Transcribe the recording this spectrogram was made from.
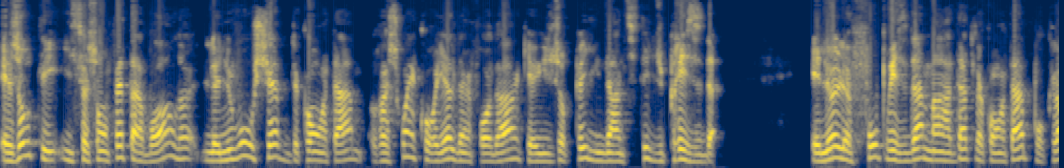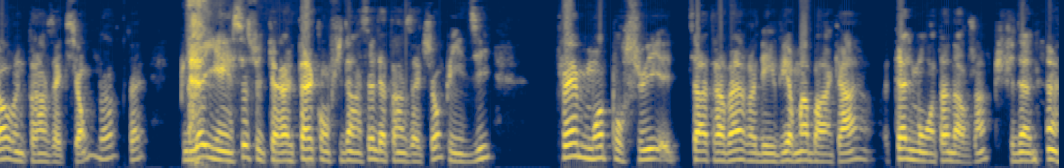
les autres, ils se sont fait avoir. Le nouveau chef de comptable reçoit un courriel d'un fraudeur qui a usurpé l'identité du président. Et là, le faux président mandate le comptable pour clore une transaction. Là, puis là, il insiste sur le caractère confidentiel de la transaction, puis il dit Fais-moi poursuivre à travers des virements bancaires tel montant d'argent. Puis finalement,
